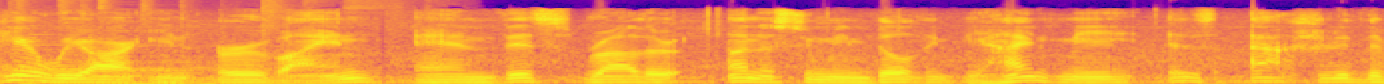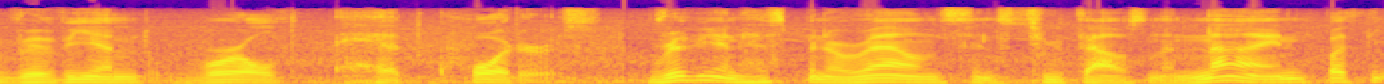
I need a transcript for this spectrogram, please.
Here we are in Irvine, and this rather unassuming building behind me is actually the Rivian World Headquarters. Rivian has been around since 2009, but the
